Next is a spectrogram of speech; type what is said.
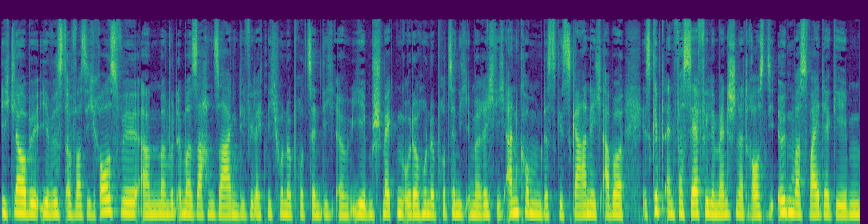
ich glaube, ihr wisst, auf was ich raus will. Ähm, man wird immer Sachen sagen, die vielleicht nicht hundertprozentig äh, jedem schmecken oder hundertprozentig immer richtig ankommen. Das ist gar nicht. Aber es gibt einfach sehr viele Menschen da draußen, die irgendwas weitergeben,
